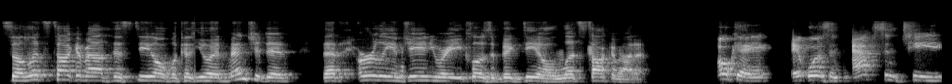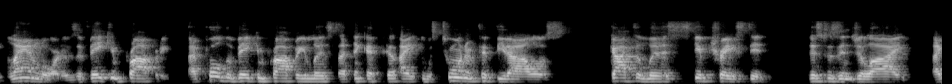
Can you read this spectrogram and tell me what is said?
So let's talk about this deal because you had mentioned it that early in January you closed a big deal. Let's talk about it. Okay. It was an absentee landlord. It was a vacant property. I pulled the vacant property list. I think I, I it was two hundred fifty dollars. Got the list. Skip traced it. This was in July. I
